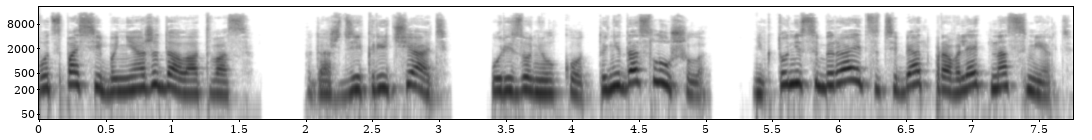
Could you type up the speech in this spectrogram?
Вот спасибо, не ожидала от вас. Подожди кричать, урезонил кот. Ты не дослушала. Никто не собирается тебя отправлять на смерть.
